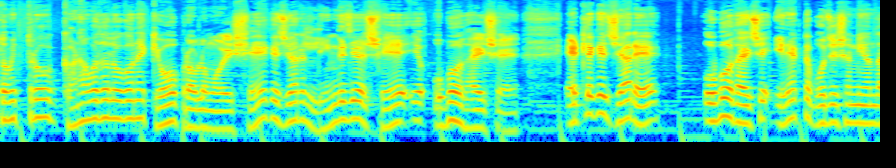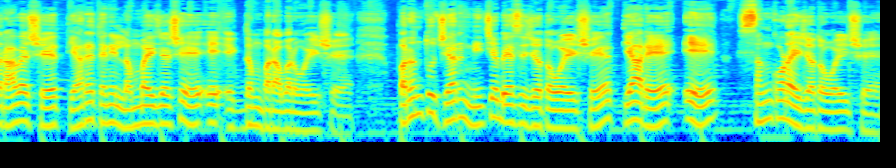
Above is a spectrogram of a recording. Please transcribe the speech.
તો મિત્રો, ઘણા બધા લોકોને કેવો પ્રોબ્લેમ હોય છે કે જ્યારે લિંગ જે છે એ ઊભો થાય છે. એટલે કે જ્યારે ઊભો થાય છે ઇરેક્ટ પોઝિશનની અંદર આવે છે, ત્યારે તેની લંબાઈ જે છે એ એકદમ બરાબર હોય છે. પરંતુ જ્યારે નીચે બેસી જતો હોય છે, ત્યારે એ સંકોડાઈ જતો હોય છે.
